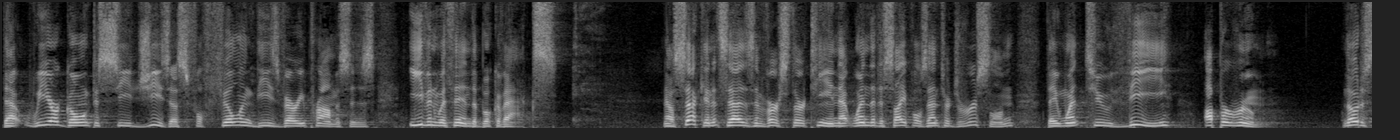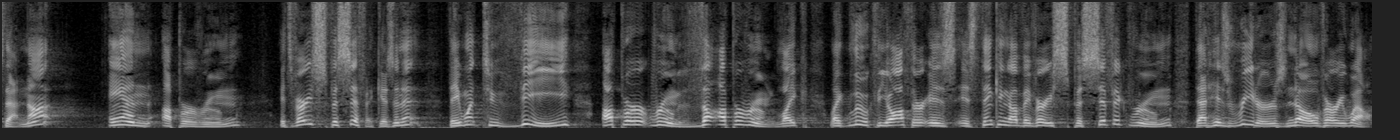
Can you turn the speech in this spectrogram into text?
that we are going to see Jesus fulfilling these very promises even within the book of Acts. Now, second, it says in verse 13 that when the disciples entered Jerusalem, they went to the upper room. Notice that, not an upper room. It's very specific, isn't it? They went to the upper room, the upper room. Like, like Luke, the author, is, is thinking of a very specific room that his readers know very well.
